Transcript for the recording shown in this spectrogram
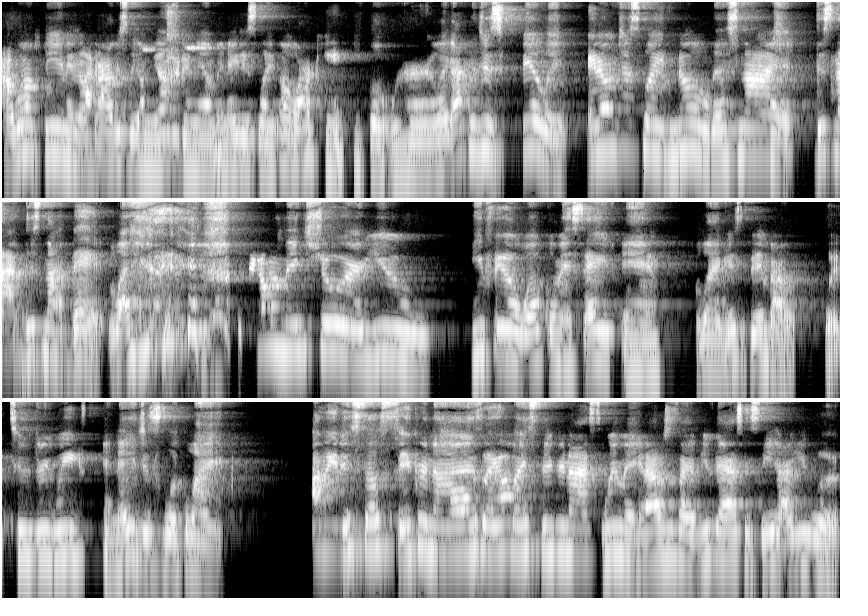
I walked in and like obviously I'm younger than them and they just like, oh, I can't keep up with her. Like I could just feel it. And I'm just like, no, that's not this not this not that. Like I'm gonna make sure you you feel welcome and safe and like it's been about what two, three weeks and they just look like I mean, it's so synchronized. Like I'm like synchronized swimming. And I was just like, if you guys can see how you look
